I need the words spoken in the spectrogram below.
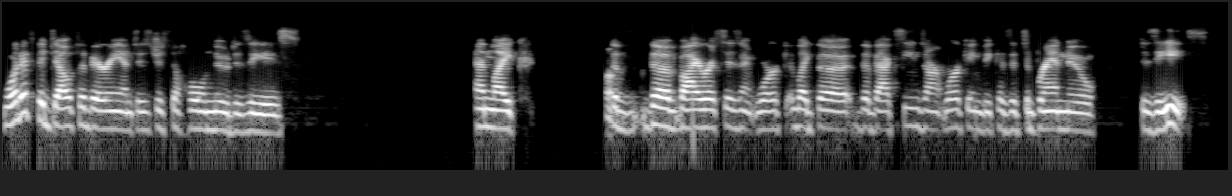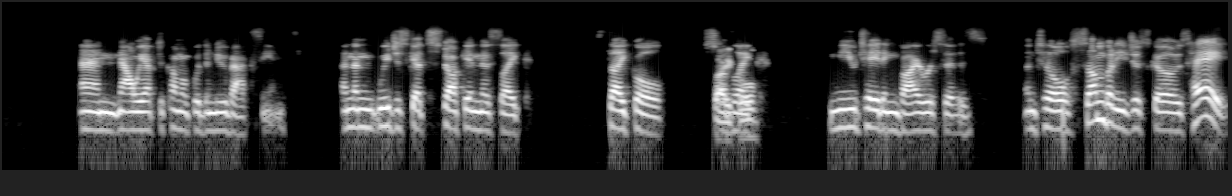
What if the Delta variant is just a whole new disease? And like the the virus isn't work like the the vaccines aren't working because it's a brand new disease. And now we have to come up with a new vaccine. And then we just get stuck in this like cycle Cycle. of like mutating viruses until somebody just goes, "Hey,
